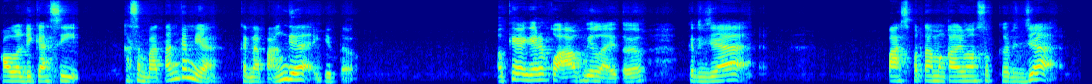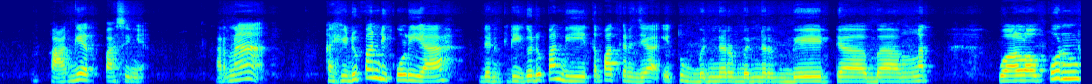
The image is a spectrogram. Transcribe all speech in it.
Kalau dikasih kesempatan kan ya kenapa enggak gitu oke akhirnya aku ambil lah itu. Kerja pas pertama kali masuk kerja kaget pastinya. Karena kehidupan di kuliah dan kehidupan di tempat kerja itu bener-bener beda banget. Walaupun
